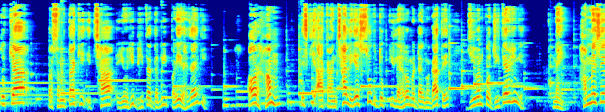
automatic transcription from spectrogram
तो क्या प्रसन्नता की इच्छा यूँ ही भीतर दबी पड़ी रह जाएगी? और हम इसकी आकांक्षा लिए सुख दुख की लहरों में डगमगाते जीवन को जीते रहेंगे? नहीं, हम में से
